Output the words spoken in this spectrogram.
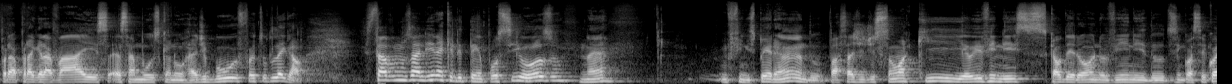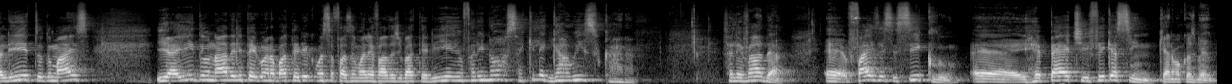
para gravar essa música no Red Bull e foi tudo legal. Estávamos ali naquele tempo ocioso, né? Enfim, esperando, passagem de som aqui, eu e Vinícius Calderone, o Vini do 5 a 5 ali e tudo mais. E aí, do nada, ele pegou na bateria, começou a fazer uma levada de bateria, e eu falei, nossa, que legal isso, cara. Essa levada, é, faz esse ciclo é, e repete e fica assim, que era uma coisa meio...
